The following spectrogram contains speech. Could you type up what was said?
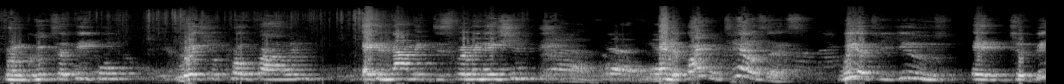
from groups of people, racial profiling, economic discrimination? Yes. Yes. yes. And the Bible tells us we are to use and to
